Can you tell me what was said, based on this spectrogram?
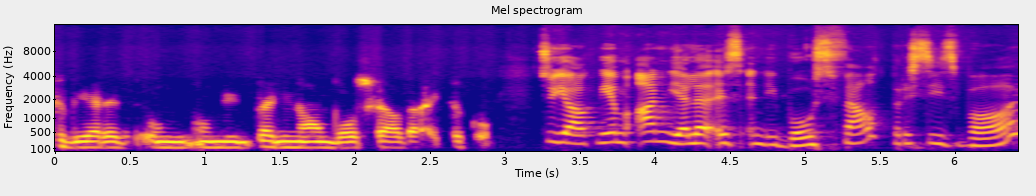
gebeur het om om die by die naam Bosvelder uit te kom. So ja, ek neem aan julle is in die Bosveld presies waar?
